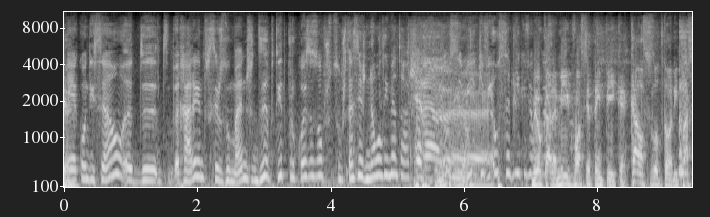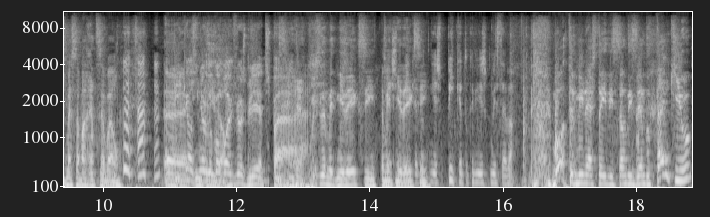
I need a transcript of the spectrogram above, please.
é a condição eh, de, de- rara entre seres humanos de apetite por coisas ou substâncias não alimentares. Eu sabia que havia, eu sabia que havia Meu caro amigo, você tem pica. Calce, doutor, e passe-me essa barra de sabão. Pica é o senhor do comboio que vê os bilhetes, pá. Pois também tinha ideia que sim. Também tinha ideia que sim. tinhas pica, tu querias comer sabão. Bom, termina esta edição dizendo thank you.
